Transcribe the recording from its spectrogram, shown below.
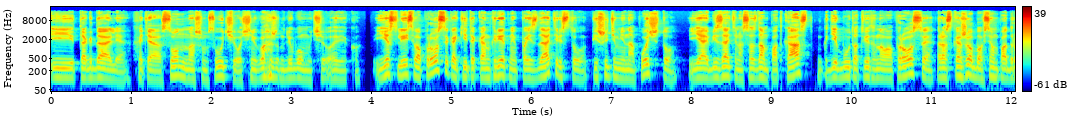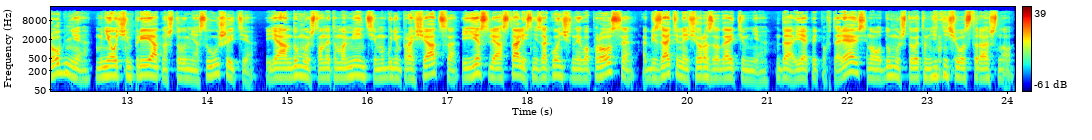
и так далее. Хотя сон в нашем случае очень важен любому человеку. Если есть вопросы какие-то конкретные по издательству, пишите мне на почту. Я обязательно создам подкаст, где будут ответы на вопросы, расскажу обо всем подробнее. Мне очень приятно, что вы меня слушаете. Я думаю, что на этом моменте мы будем прощаться. И если остались незаконченные вопросы, обязательно обязательно еще раз задайте мне. Да, я опять повторяюсь, но думаю, что в этом нет ничего страшного.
